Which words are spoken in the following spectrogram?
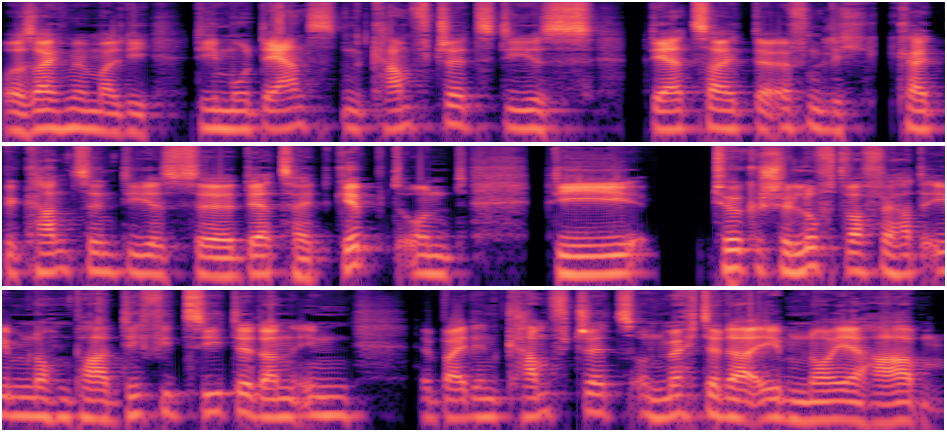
oder sage ich mir mal, die, die modernsten Kampfjets, die es derzeit der Öffentlichkeit bekannt sind, die es äh, derzeit gibt. Und die türkische Luftwaffe hat eben noch ein paar Defizite dann in, bei den Kampfjets und möchte da eben neue haben.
